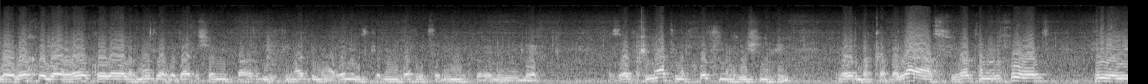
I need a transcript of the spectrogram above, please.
להולך ולעורר כל העולמות לעבודת השם יתברך בבחינת בנערנו יזכרנו נלך וצאנינו וקראנו נלך. זו בחינת מלכות מלביש נהי. ועוד בקבלה, ספירת המלכות היא אה,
